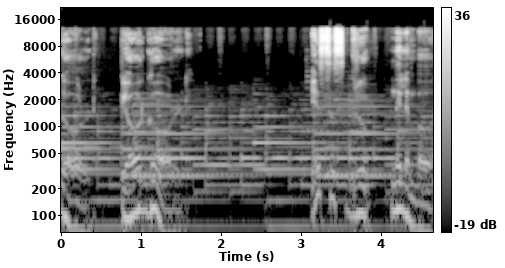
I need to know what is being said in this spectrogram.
Gold Pure Gold Group Nilambur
